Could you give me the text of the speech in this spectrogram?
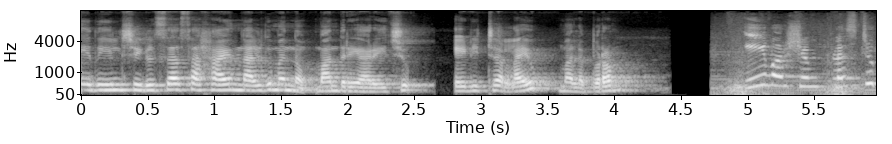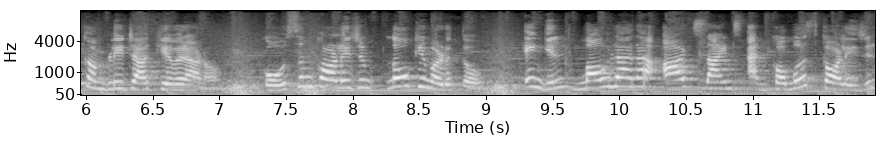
നിധിയിൽ ചികിത്സാ സഹായം നൽകുമെന്നും മന്ത്രി അറിയിച്ചു. Editor live Malappuram. ഈ വർഷം പ്ലസ് ടു കംപ്ലീറ്റ് ആക്കിയവരാണോ? കോഴ്സും കോളേജും നോക്കി മടുത്തോ എങ്കിൽ Maulana arts science and commerce കോളേജിൽ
